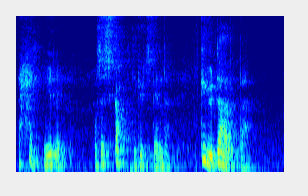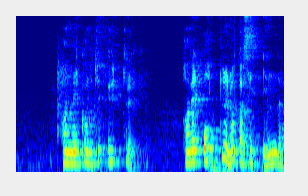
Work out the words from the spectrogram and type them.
Det er helt nydelig. Oss er skapt i Guds bilde. Gud der oppe. Han vil komme til uttrykk. Han vil åpne noe av sitt indre.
